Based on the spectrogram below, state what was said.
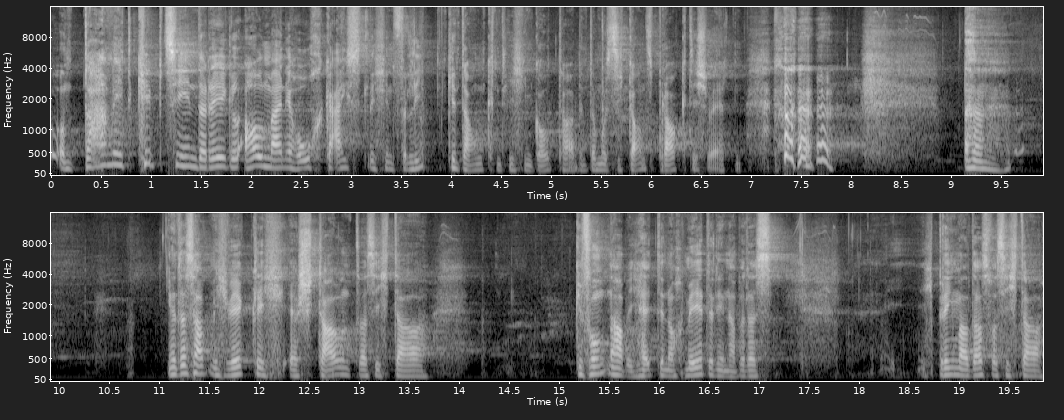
Und damit kippt sie in der Regel all meine hochgeistlichen, verliebten Gedanken, die ich in Gott habe. Und da muss ich ganz praktisch werden. ja, das hat mich wirklich erstaunt, was ich da gefunden habe. Ich hätte noch mehr drin, aber das, ich bringe mal das, was ich da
